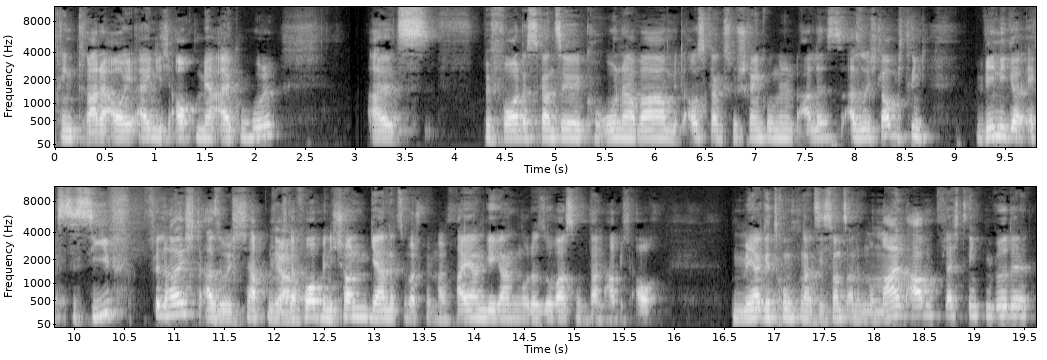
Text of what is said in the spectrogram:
trinke gerade eigentlich auch mehr Alkohol als bevor das ganze Corona war mit Ausgangsbeschränkungen und alles. Also ich glaube, ich trinke weniger exzessiv vielleicht. Also ich habe ja. davor bin ich schon gerne zum Beispiel mal feiern gegangen oder sowas und dann habe ich auch mehr getrunken, als ich sonst an einem normalen Abend vielleicht trinken würde.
